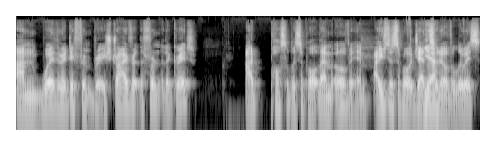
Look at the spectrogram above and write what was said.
And were there a different British driver at the front of the grid, I'd possibly support them over him. I used to support Jenson over Lewis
